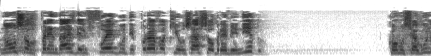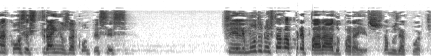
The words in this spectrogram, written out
não sorprendais del fuego de prueba que os ha sobrevenido, como se alguma coisa estranha os acontecesse. Sim, o mundo não estava preparado para isso, estamos de acordo.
